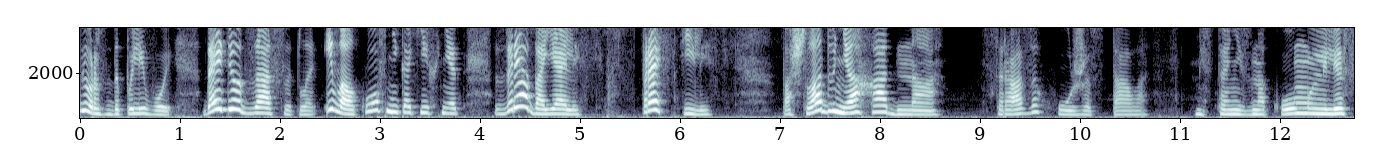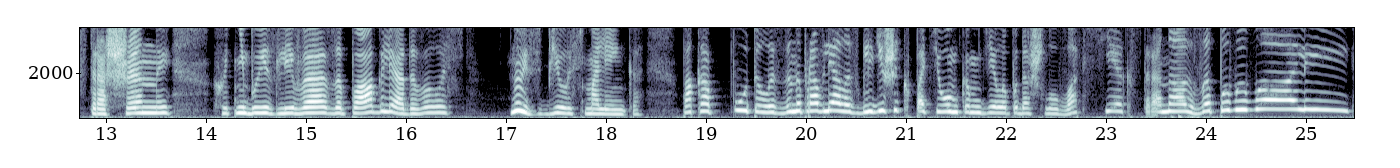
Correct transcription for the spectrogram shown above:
верст до полевой. Дойдет засветло, и волков никаких нет. Зря боялись. Простились. Пошла Дуняха одна. Сразу хуже стало. Места незнакомые, лес страшенный. Хоть не боязливая, а запа оглядывалась. Ну и сбилась маленько. Пока путалась да направлялась, глядишь, и к потемкам дело подошло. Во всех странах заповывали.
